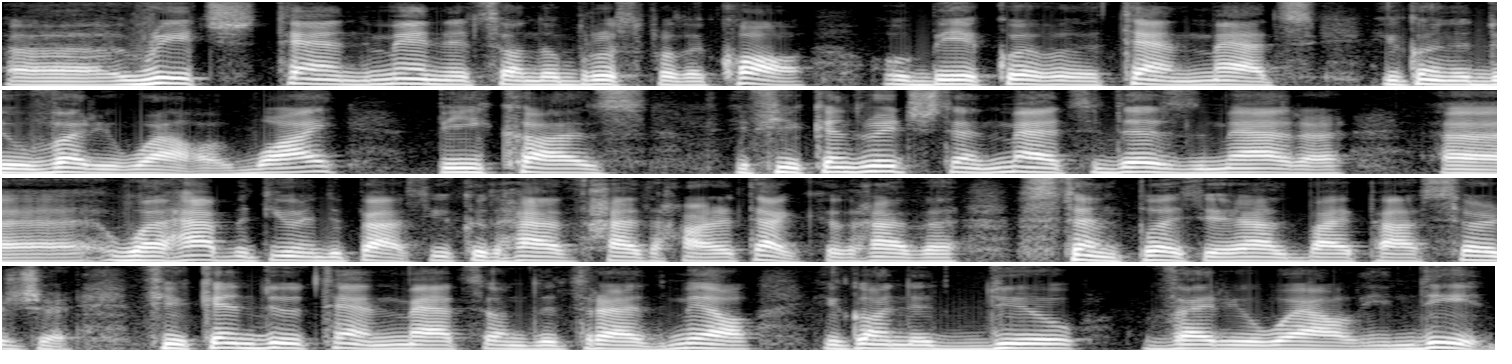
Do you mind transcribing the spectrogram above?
uh, reach 10 minutes on the Bruce protocol will be equivalent to 10 METs, you're going to do very well. Why? Because if you can reach 10 METs, it doesn't matter uh, what happened to you in the past. You could have had a heart attack, you could have a stent placed, you had bypass surgery. If you can do 10 METs on the treadmill, you're going to do very well indeed.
